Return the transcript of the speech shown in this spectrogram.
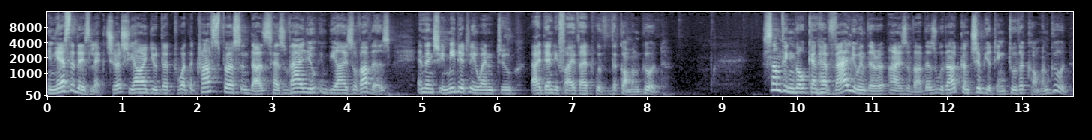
In yesterday's lecture, she argued that what the craftsperson does has value in the eyes of others, and then she immediately went to identify that with the common good. Something, though, can have value in the eyes of others without contributing to the common good.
